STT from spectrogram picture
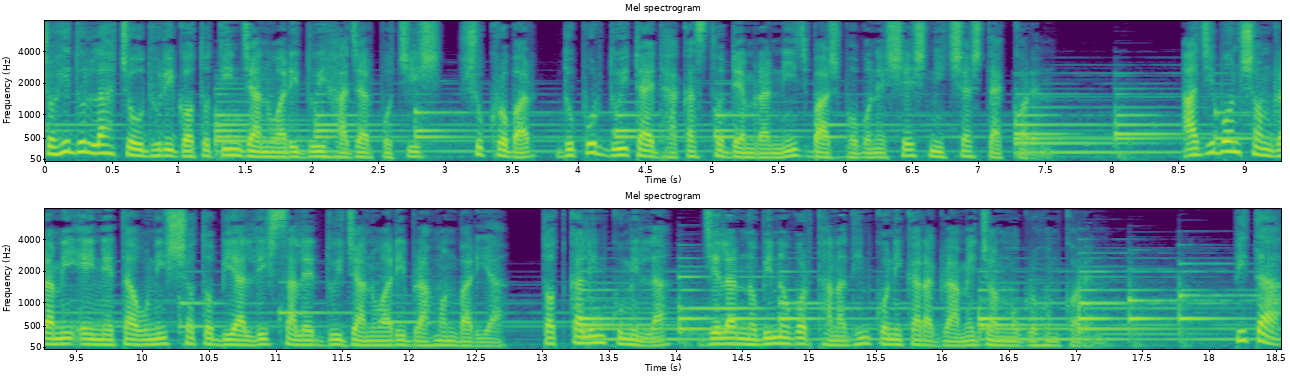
শহীদুল্লাহ চৌধুরী গত তিন জানুয়ারি দুই হাজার পঁচিশ শুক্রবার দুপুর দুইটায় ঢাকাস্থ ডেমরা নিজ বাসভবনে শেষ নিঃশ্বাস ত্যাগ করেন। আজীবন সংগ্রামী এই নেতা উনিশশো বিয়াল্লিশ সালের দুই জানুয়ারি ব্রাহ্মণবাড়িয়া তৎকালীন কুমিল্লা জেলার নবীনগর থানাধীন কনিকারা গ্রামে জন্মগ্রহণ করেন। পিতা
